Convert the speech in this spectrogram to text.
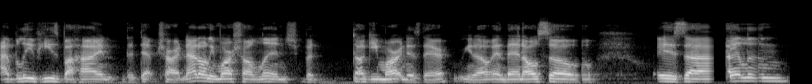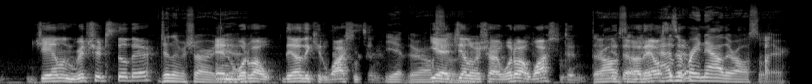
I believe he's behind the depth chart. Not only Marshawn Lynch, but Dougie Martin is there, you know, and then also is uh, Jalen Jalen Richard still there? Jalen Richard. And yeah. what about the other kid, Washington? Yep, they're also yeah, Jalen Richard. What about Washington? They're also, are they also as there? of right now. They're also there.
